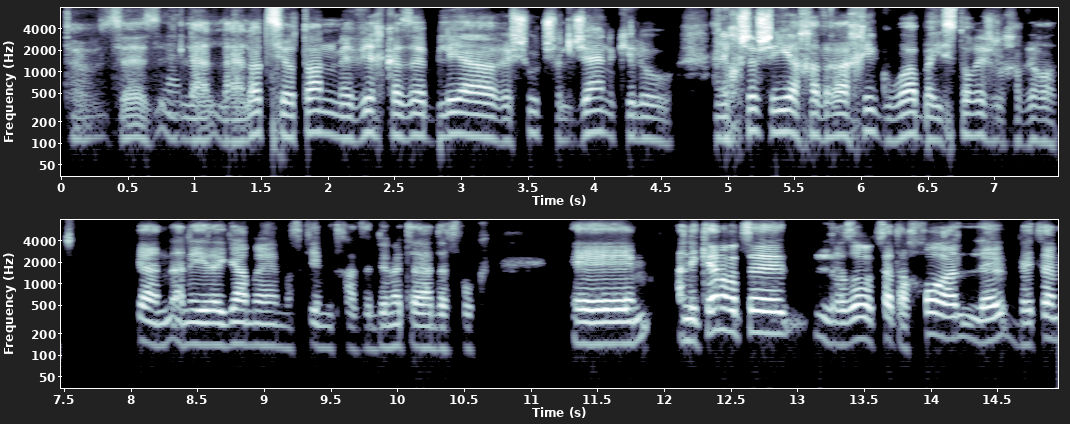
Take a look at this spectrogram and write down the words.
טוב, זה, זה כן. להעלות סרטון מביך כזה בלי הרשות של ג'ן, כאילו, אני חושב שהיא החברה הכי גרועה בהיסטוריה של חברות. כן, אני לגמרי מסכים איתך, זה באמת היה דפוק. אמ, אני כן רוצה לחזור קצת אחורה, בעצם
